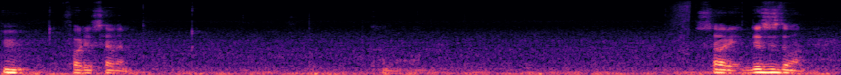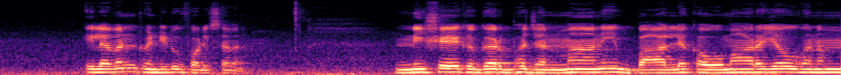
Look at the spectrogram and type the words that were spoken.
Hmm, 47. Come on. Sorry, this is the one. 11, 22, 47. निषेकगर्भजन्मानि बाल्यकौमारयौवनम्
